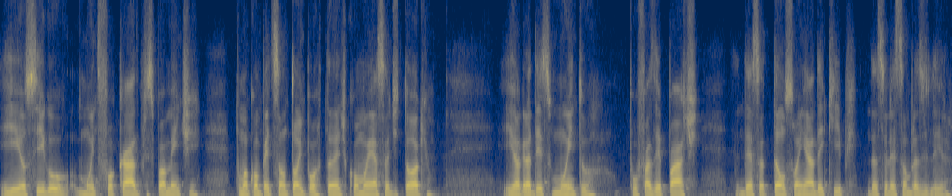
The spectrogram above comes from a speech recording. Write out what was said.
e eu sigo muito focado, principalmente para uma competição tão importante como essa de Tóquio. E eu agradeço muito por fazer parte dessa tão sonhada equipe da seleção brasileira.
